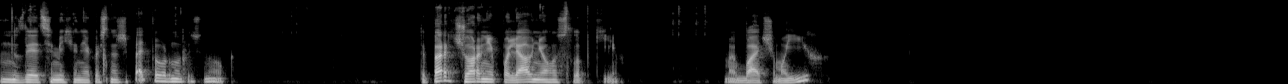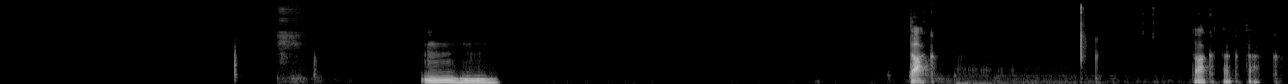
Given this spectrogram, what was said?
Здається, міг він якось на G5 повернутися. Ну, ок. Тепер чорні поля в нього слабкі. Ми бачимо їх. Угу. Так. Так, так, так.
